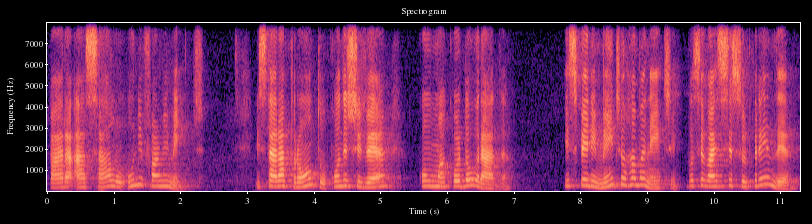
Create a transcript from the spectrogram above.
para assá-lo uniformemente. Estará pronto quando estiver com uma cor dourada. Experimente o rabanete, você vai se surpreender.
